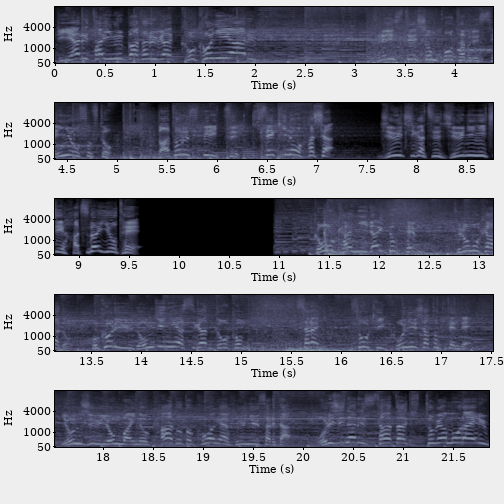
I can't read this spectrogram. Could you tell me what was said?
リアルタイムバトルがここにある。プレイステーションポータブル専用ソフト「バトルスピリッツ奇跡の覇者」11月12日発売予定。豪華2大特典。プロモカード誇竜ロンギニアスが同梱。さらに早期購入者特典で44枚のカードとコアが封入されたオリジナルスターターキットがもらえる。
